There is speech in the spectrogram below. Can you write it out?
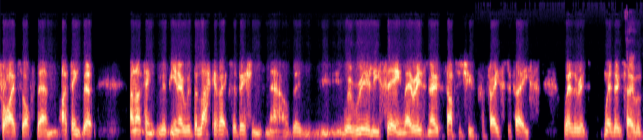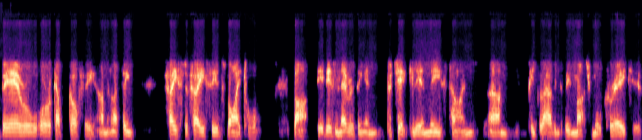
thrives off them. I think that and I think that, you know, with the lack of exhibitions now, we're really seeing there is no substitute for face to face, whether it's whether it's over beer or, or a cup of coffee. I mean, I think face to face is vital, but it isn't everything. And particularly in these times, um, people are having to be much more creative.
